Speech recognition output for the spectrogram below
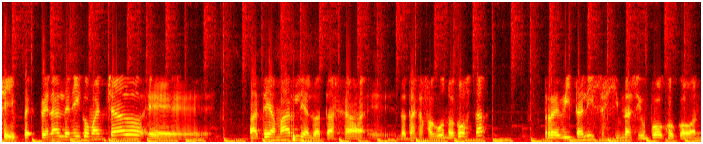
Sí, penal de Nico Manchado, eh, patea Marlia, lo ataja, eh, lo ataja Facundo Costa, revitaliza Gimnasia un poco con,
